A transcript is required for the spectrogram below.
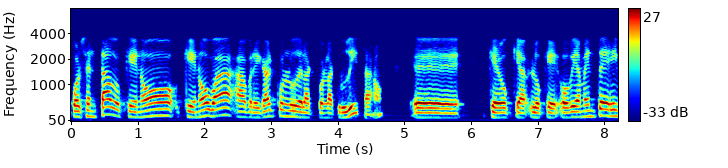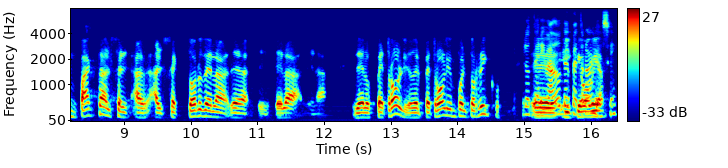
por sentado que no que no va a bregar con lo de la con la crudita no que lo que lo que obviamente impacta al, al, sector de la de la, de los petróleos del petróleo en Puerto Rico los derivados eh, del petróleo sí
